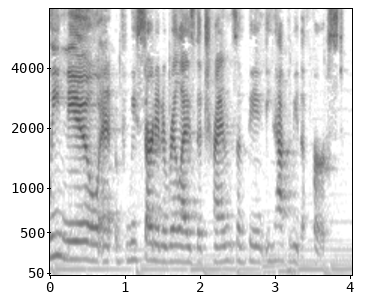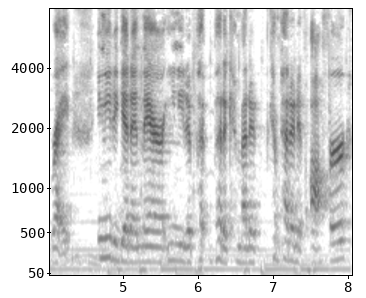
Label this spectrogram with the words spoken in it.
we knew and we started to realize the trends of being you have to be the first right you need to get in there you need to put, put a competitive competitive offer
